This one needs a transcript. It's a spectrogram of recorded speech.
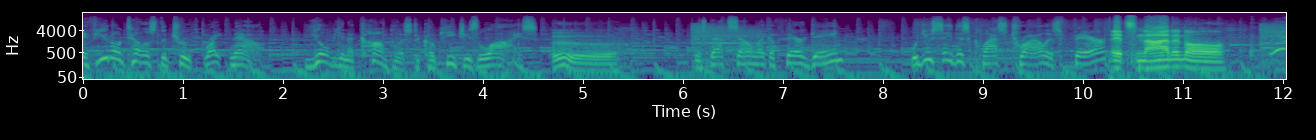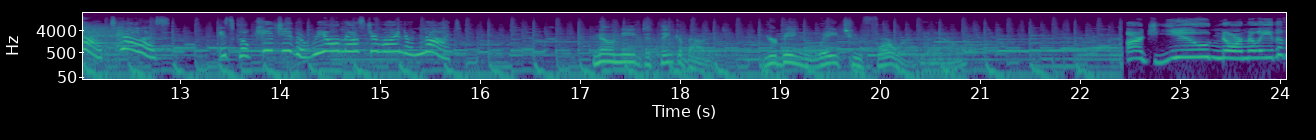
If you don't tell us the truth right now, you'll be an accomplice to Kokichi's lies. Ooh. Does that sound like a fair game? Would you say this class trial is fair? It's not at all. Yeah, tell us! Is Kokichi the real mastermind or not? No need to think about it. You're being way too forward, you know? Aren't you normally the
